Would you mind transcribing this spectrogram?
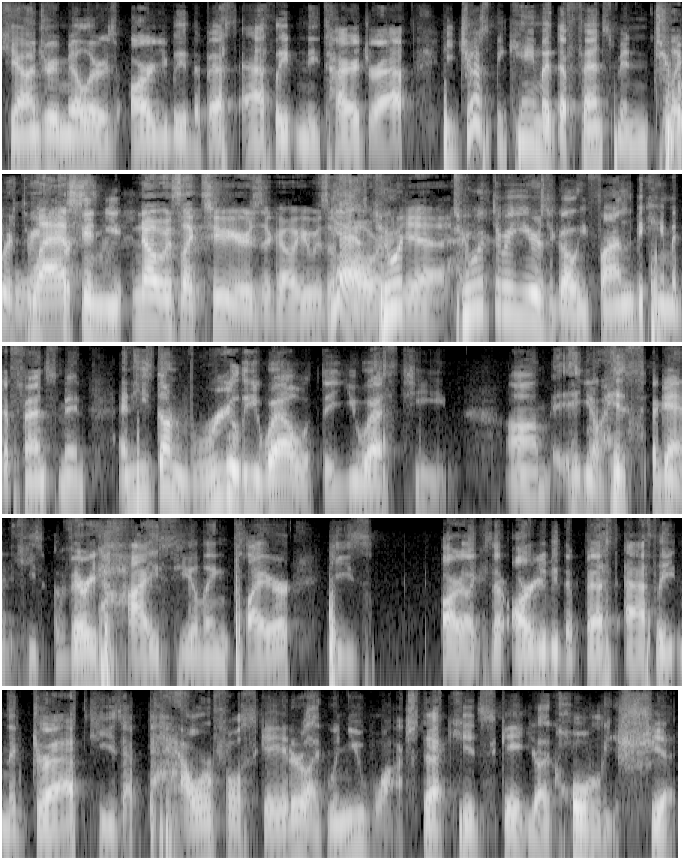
K'Andre Miller is arguably the best athlete in the entire draft. He just became a defenseman two like or three last, freaking years. No, it was like two years ago. He was a Yeah, forward. two or- yeah. Two or three years ago, he finally became a defenseman, and he's done really well with the U.S. team. Um, you know, his again, he's a very high ceiling player. He's are like I said, arguably the best athlete in the draft. He's a powerful skater. Like when you watch that kid skate, you're like, holy shit.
